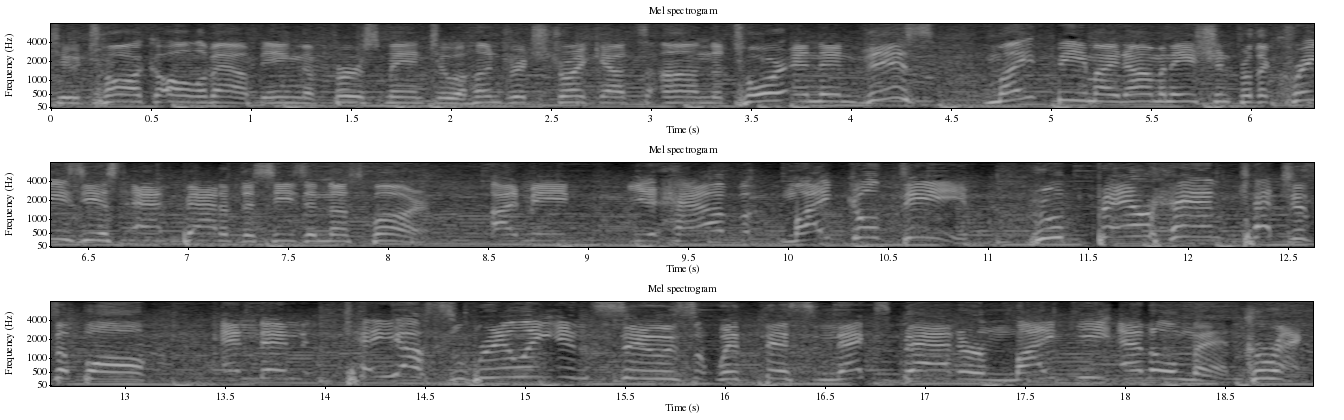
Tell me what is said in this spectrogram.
to talk all about being the first man to 100 strikeouts on the tour. And then this might be my nomination for the craziest at bat of the season thus far. I mean, you have Michael Deeb, who barehand catches a ball and then chaos really ensues with this next batter, Mikey Edelman. Correct.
